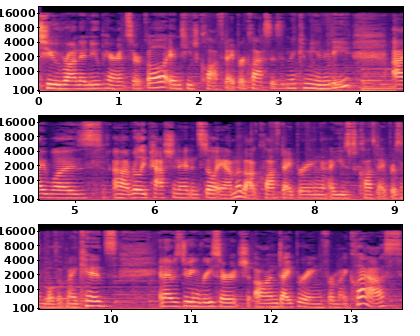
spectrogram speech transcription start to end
to run a new parent circle and teach cloth diaper classes in the community. I was uh, really passionate and still am about cloth diapering. I used cloth diapers on both of my kids, and I was doing research on diapering for my class,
